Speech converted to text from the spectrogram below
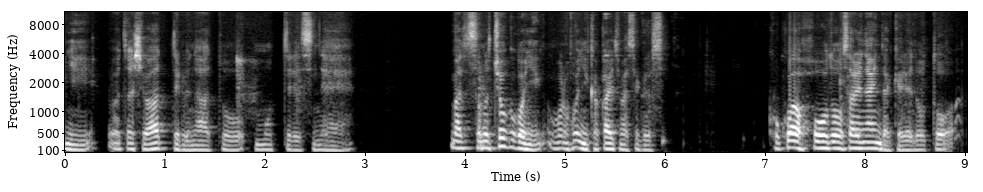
に私は合ってるなと思ってですね。まずその直後にこの本に書かれてましたけどここは報道されないんだけれどと。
